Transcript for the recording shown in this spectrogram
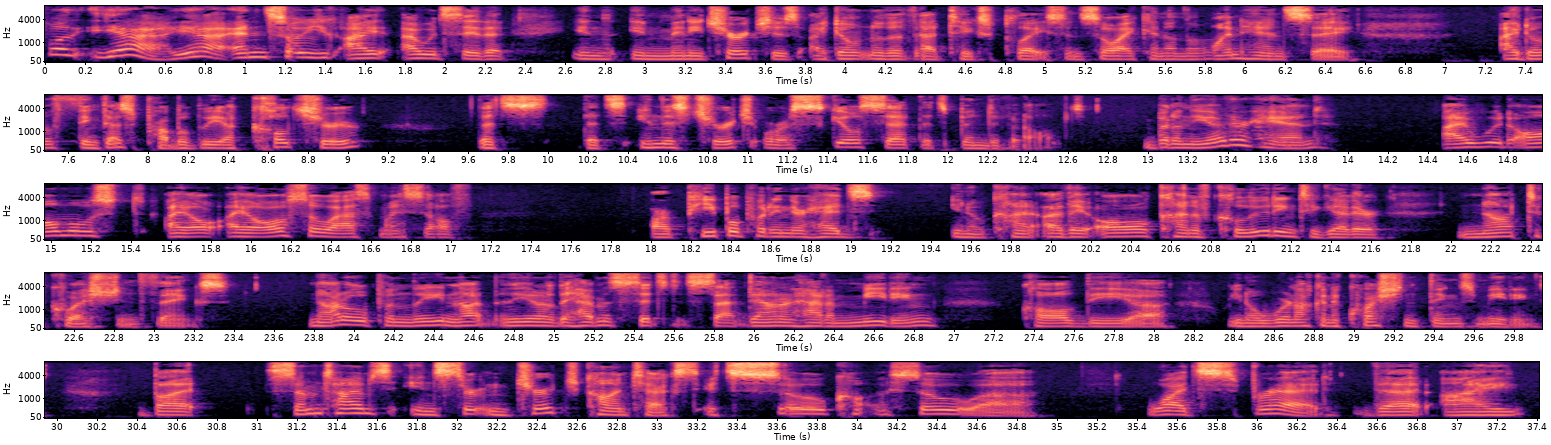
Well, yeah, yeah, and so you, I I would say that in in many churches, I don't know that that takes place, and so I can on the one hand say, I don't think that's probably a culture that's that's in this church or a skill set that's been developed. But on the other hand, I would almost I I also ask myself, are people putting their heads you know, kind of, are they all kind of colluding together not to question things, not openly, not you know, they haven't sit, sat down and had a meeting called the uh, you know, we're not going to question things meeting, but sometimes in certain church contexts, it's so so uh, widespread that I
